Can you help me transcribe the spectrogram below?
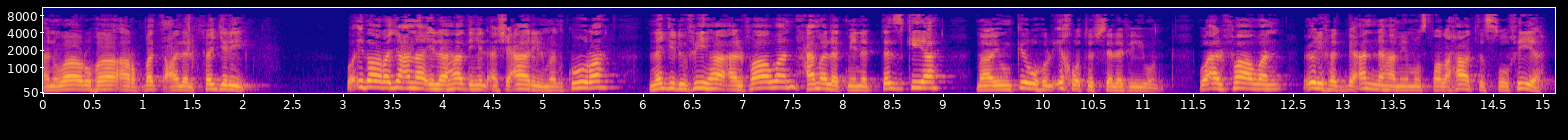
أنوارها أربت على الفجر. وإذا رجعنا إلى هذه الأشعار المذكورة نجد فيها ألفاظا حملت من التزكية ما ينكره الإخوة السلفيون وألفاظا عرفت بأنها من مصطلحات الصوفية.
